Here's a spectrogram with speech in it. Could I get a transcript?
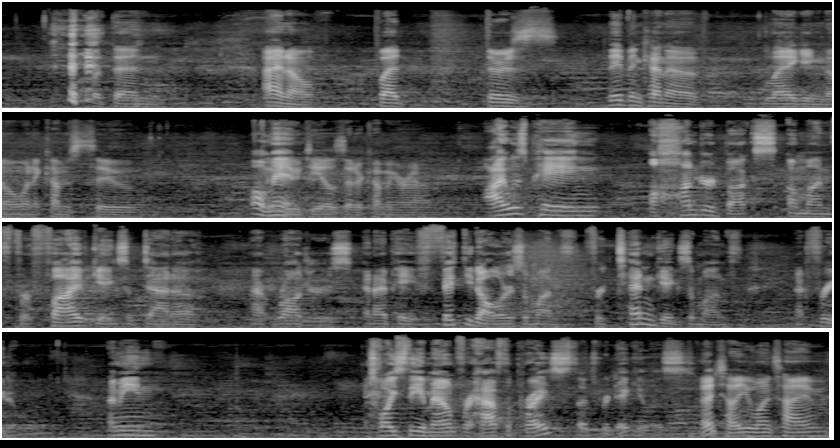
but then, I know, but there's they've been kind of lagging though when it comes to Oh the man, new deals that are coming around. I was paying a hundred bucks a month for five gigs of data at Rogers, and I pay fifty dollars a month for ten gigs a month at Freedom. I mean, twice the amount for half the price? That's ridiculous. Did I tell you one time?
